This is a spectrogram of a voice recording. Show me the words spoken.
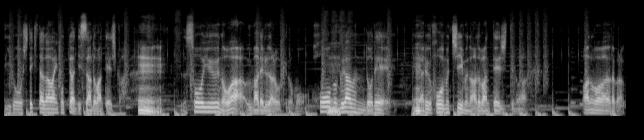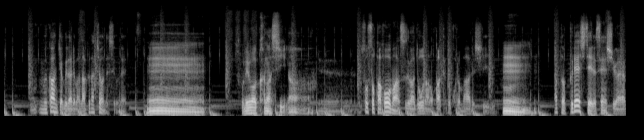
移動してきた側にとってはディスアドバンテージか。うん。そういうのは生まれるだろうけども、ホームグラウンドでやるホームチームのアドバンテージっていうのは、あの、だから、無観客であればなくなっちゃうんですよね。うーん。それは悲しいな。えーそうするとパフォーマンスはどうなのかってところもあるし、うん。あとはプレーしている選手が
